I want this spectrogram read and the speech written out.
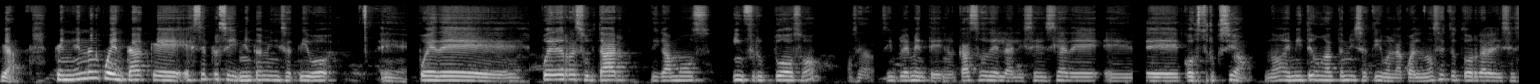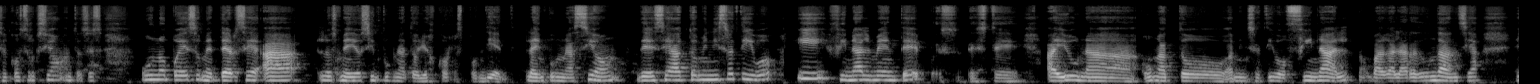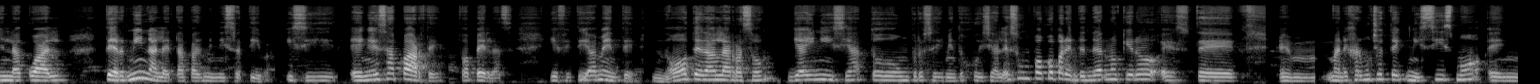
Ya, teniendo en cuenta que este procedimiento administrativo eh, puede, puede resultar, digamos, infructuoso, o sea, simplemente en el caso de la licencia eh, de, construcción, ¿no? Emite un acto administrativo en la cual no se te otorga la licencia de construcción, entonces uno puede someterse a los medios impugnatorios correspondientes. La impugnación de ese acto administrativo y finalmente, pues, este, hay una, un acto administrativo final, ¿no? valga la redundancia, en la cual termina la etapa administrativa. Y si en esa parte tú apelas y efectivamente no te dan la razón, ya inicia todo un procedimiento judicial. Es un poco para entender, no quiero este, em, manejar mucho tecnicismo en,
